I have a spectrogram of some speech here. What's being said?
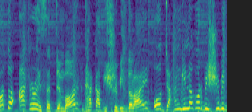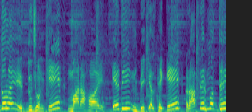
গত আঠারোই সেপ্টেম্বর ঢাকা বিশ্ববিদ্যালয় ও জাহাঙ্গীরনগর বিশ্ববিদ্যালয়ে দুজনকে মারা হয়। এদিন বিকেল থেকে রাতের মধ্যে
